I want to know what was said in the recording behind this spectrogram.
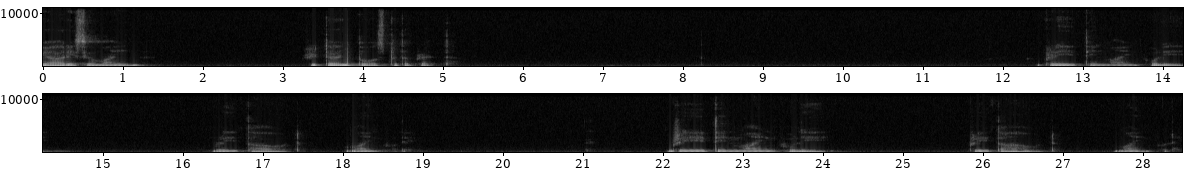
Where is your mind? Return your thoughts to the breath. Breathe in mindfully. Breathe out mindfully. Breathe in mindfully. Breathe out mindfully.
